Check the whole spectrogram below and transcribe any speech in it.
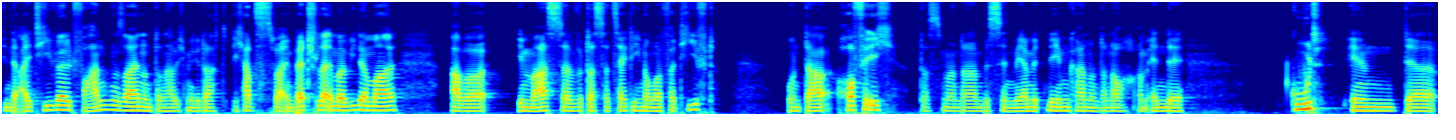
in der IT-Welt vorhanden sein. Und dann habe ich mir gedacht, ich hatte es zwar im Bachelor immer wieder mal, aber im Master wird das tatsächlich nochmal vertieft. Und da hoffe ich, dass man da ein bisschen mehr mitnehmen kann und dann auch am Ende gut in der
